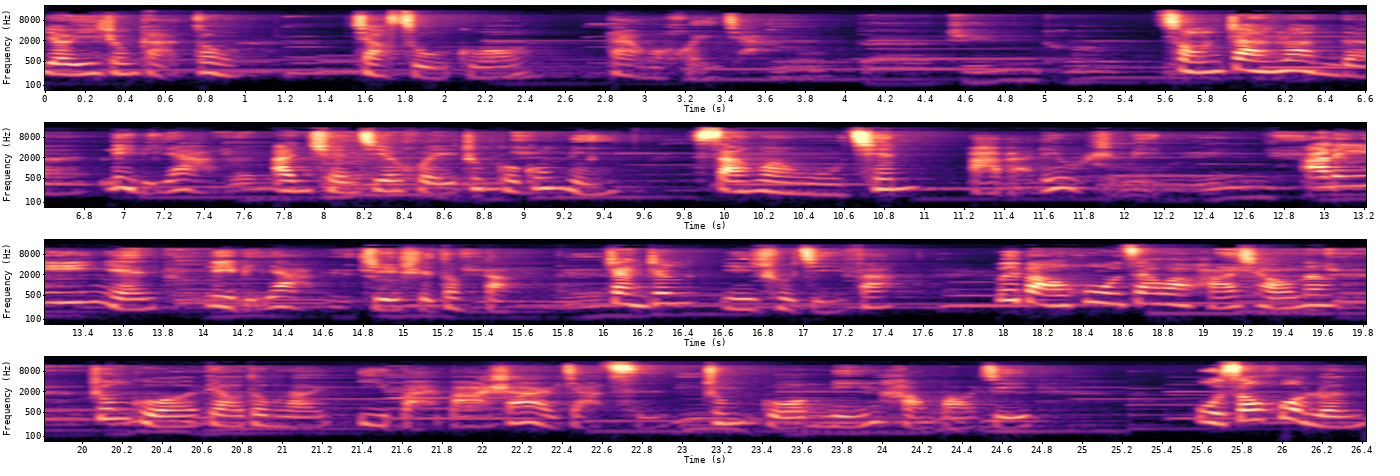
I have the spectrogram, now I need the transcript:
有一种感动，叫祖国带我回家。从战乱的利比亚安全接回中国公民三万五千八百六十名。二零一一年，利比亚局势动荡，战争一触即发。为保护在外华侨呢，中国调动了一百八十二架次中国民航包机，五艘货轮，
